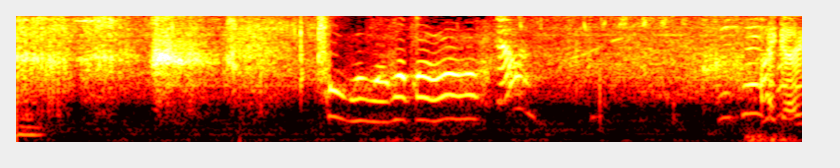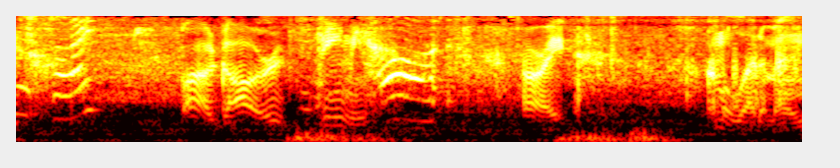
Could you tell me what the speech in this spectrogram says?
Hi guys. Oh, God, it's steamy. All right. I'm gonna let him in.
